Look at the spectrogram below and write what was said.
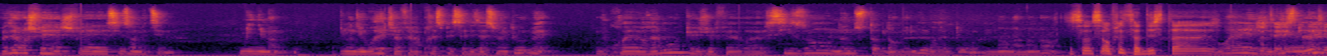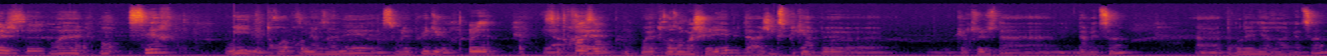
on va dire, moi je fais, je fais 6 ans médecine, minimum. On dit, ouais, tu vas faire après spécialisation et tout, mais vous croyez vraiment que je vais faire 6 ans non-stop dans mes livres et tout? Non, non, non, non. C'est ça, c'est- en fait, t'as des stages. Ouais, j'ai des stages. Ouais, bon, certes, oui, les trois premières années sont les plus dures. Oui, Et c'est après, 3 ans. Ouais, 3 ans bachelier, puis j'expliquais un peu euh, le cursus d'un médecin euh, pour devenir euh, médecin.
